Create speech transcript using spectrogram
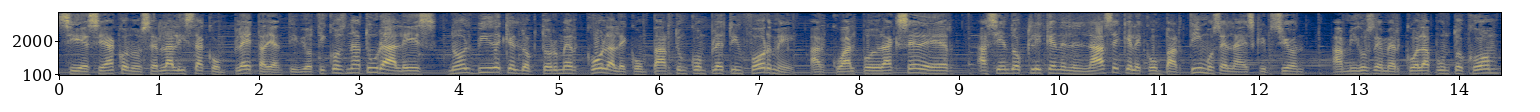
Si desea conocer la lista completa de antibióticos naturales, no olvide que el Dr. Mercola le comparte un completo informe al cual podrá acceder haciendo clic en el enlace que le compartimos en la descripción. Amigos de Mercola.com,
